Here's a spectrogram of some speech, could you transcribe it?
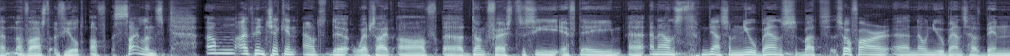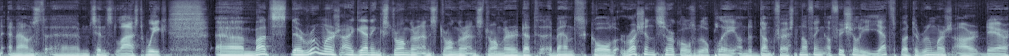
uh, A Vast Field of Silence. Um, I've been checking out the website of uh, Dunkfest to see if they uh, announced yeah, some new bands, but so far uh, no new bands have been announced um, since last week. Um, but the rumors are getting stronger and stronger and stronger that a band called Russian Circles will play on the Dunkfest. Nothing officially yet, but the rumors are there.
